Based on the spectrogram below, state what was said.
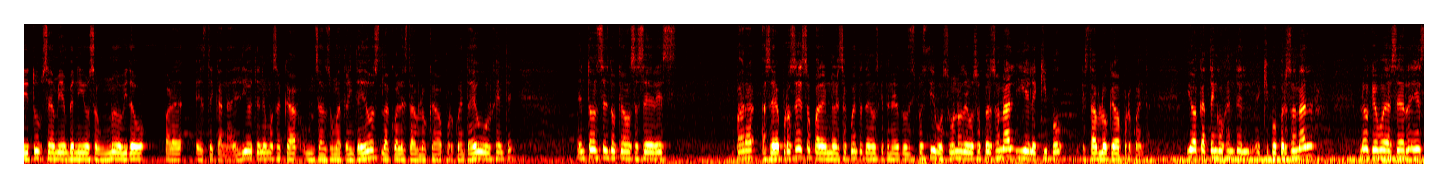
YouTube, sean bienvenidos a un nuevo video para este canal. El día de hoy tenemos acá un Samsung A32, la cual está bloqueado por cuenta de Google, gente. Entonces lo que vamos a hacer es, para hacer el proceso, para eliminar esa cuenta, tenemos que tener dos dispositivos, uno de uso personal y el equipo que está bloqueado por cuenta. Yo acá tengo, gente, el equipo personal. Lo que voy a hacer es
